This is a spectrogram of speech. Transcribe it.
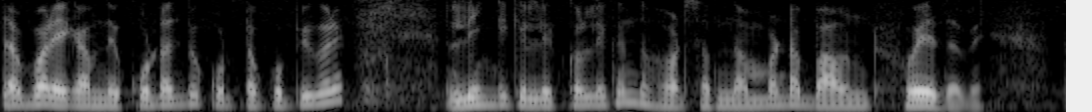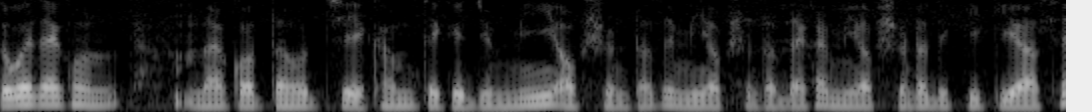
তারপর এখান থেকে কোড আসবে, কোডটা কপি করে লিঙ্কে ক্লিক করলে কিন্তু হোয়াটসঅ্যাপ নাম্বারটা বাউন্ড হয়ে যাবে। তো গাইজ এখন না, কথা হচ্ছে এখান থেকে যে মি অপশনটা আছে মি অপশনটা দেখা মি অপশনটা দেখি কী কী আছে?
